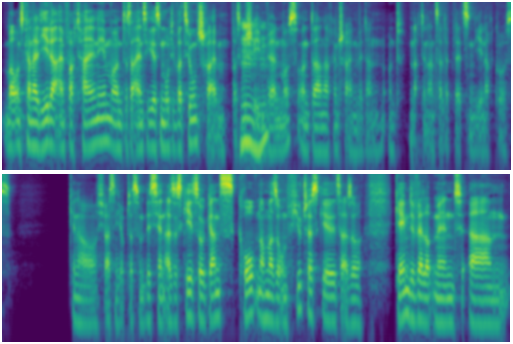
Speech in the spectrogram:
bei uns kann halt jeder einfach teilnehmen und das Einzige ist ein Motivationsschreiben, was mhm. geschrieben werden muss und danach entscheiden wir dann und nach den Anzahl der Plätzen, je nach Kurs. Genau, ich weiß nicht, ob das so ein bisschen, also es geht so ganz grob nochmal so um Future Skills, also Game Development, ähm,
